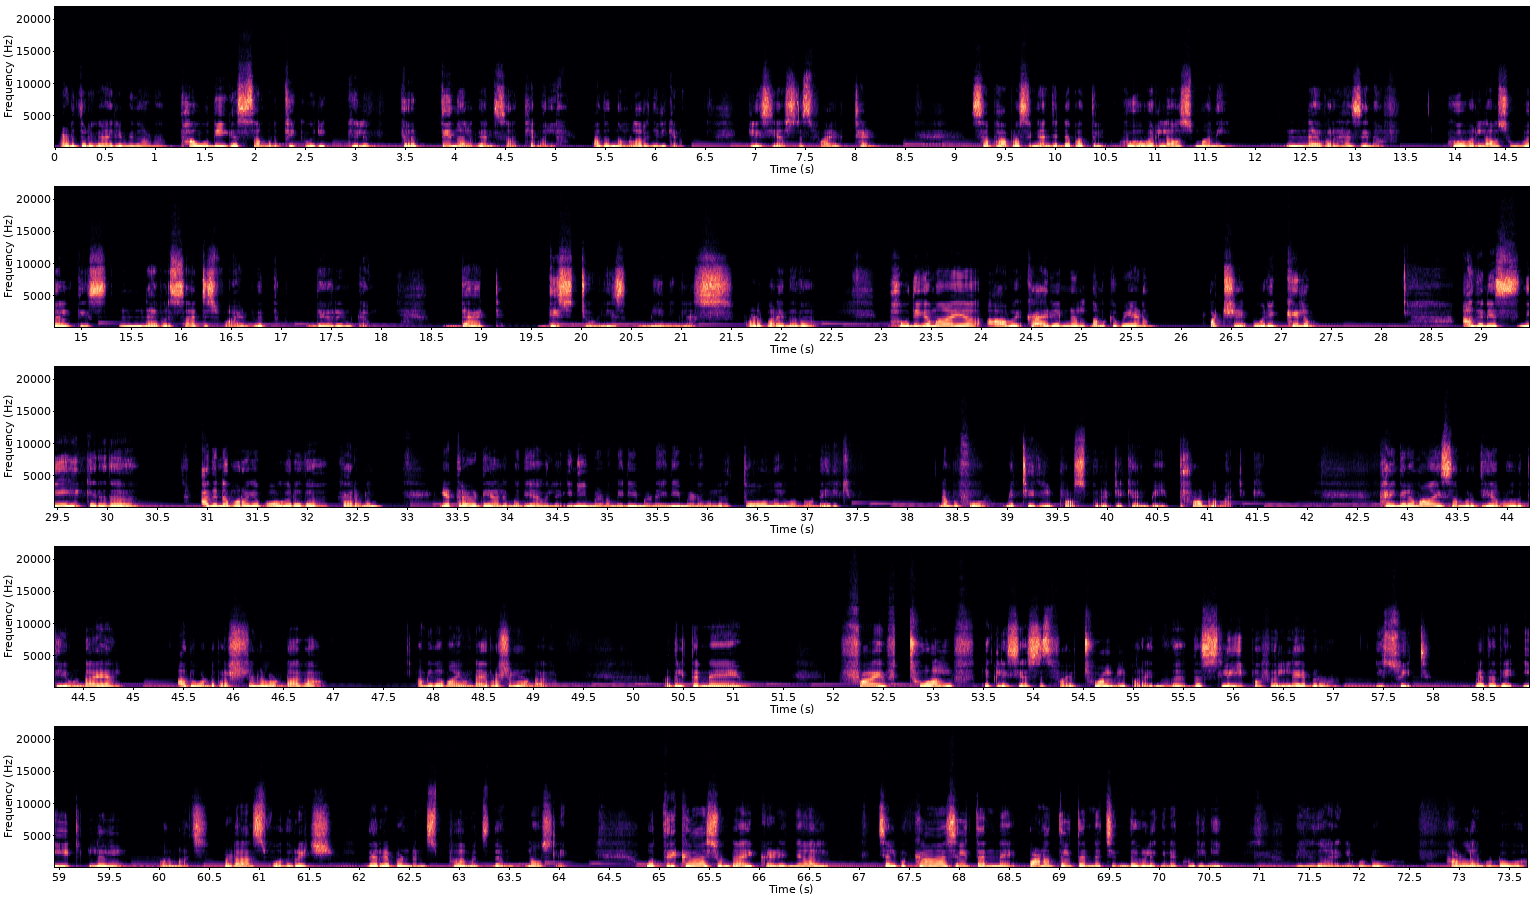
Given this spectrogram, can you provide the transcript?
അടുത്തൊരു കാര്യം ഇതാണ്. ഭൗതിക സമൃദ്ധിക്ക് ഒരിക്കലും തൃപ്തി നൽകാൻ സാധ്യമല്ല. അതും നമ്മൾ അറിഞ്ഞിരിക്കണം. ക്ലീസിയാസ്റ്റസ് ഫൈവ് ടെൻ സഭാപ്രസംഗം അഞ്ചിന്റെ പത്തിൽ whoever loves money never has enough whoever loves wealth is never satisfied with their income that this too is meaningless അവിടെ പറയുന്നത് ഭൗതികമായ ആവ കാര്യങ്ങൾ നമുക്ക് വേണം. പക്ഷേ ഒരിക്കലും അതിനെ സ്നേഹിക്കരുത്. അതിന്റെ പുറകെ പോകരുത്. കാരണം എത്ര കിട്ടിയാലും മതിയാവില്ല. ഇനിയും വേണം ഇനിയും വേണം ഇനിയും വേണം എന്നുള്ളൊരു തോന്നൽ വന്നുകൊണ്ടേയിരിക്കും. Number four material prosperity can be problematic ഭയങ്കരമായ സമൃദ്ധി അഭിവൃദ്ധി ഉണ്ടായാൽ അതുകൊണ്ട് പ്രശ്നങ്ങൾ ഉണ്ടാകാം. അമിതമായി ഉണ്ടായ പ്രശ്നങ്ങളുണ്ടാകാം അതിൽ തന്നെ ഫൈവ് ട്വൽവ് എക്ലീസിയാസ്റ്റസ് ഫൈവ് ട്വൽവിൽ പറയുന്നത് the sleep of a labourer is sweet whether they eat ലിൽ or much but as for the rich their abundance permits them no sleep ഒത്തിരി കാശുണ്ടായി കഴിഞ്ഞാൽ ചിലപ്പോൾ കാശിൽ തന്നെ പണത്തിൽ തന്നെ ചിന്തകൾ ഇങ്ങനെ കുരുങ്ങി അയ്യോ ഇതാരെങ്കിലും കൊണ്ടുപോവുക കള്ളൻ കൊണ്ടുപോവുക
